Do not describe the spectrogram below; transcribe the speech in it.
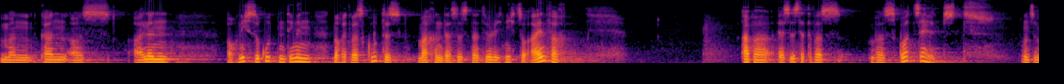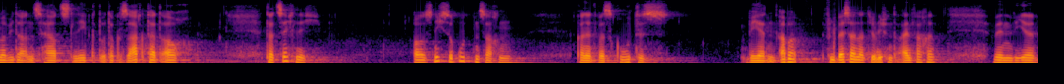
man kann aus allen auch nicht so guten Dingen noch etwas Gutes machen. Das ist natürlich nicht so einfach, aber es ist etwas, was Gott selbst uns immer wieder ans Herz legt oder gesagt hat auch. Tatsächlich, aus nicht so guten Sachen kann etwas Gutes werden. Aber viel besser natürlich und einfacher, wenn wir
